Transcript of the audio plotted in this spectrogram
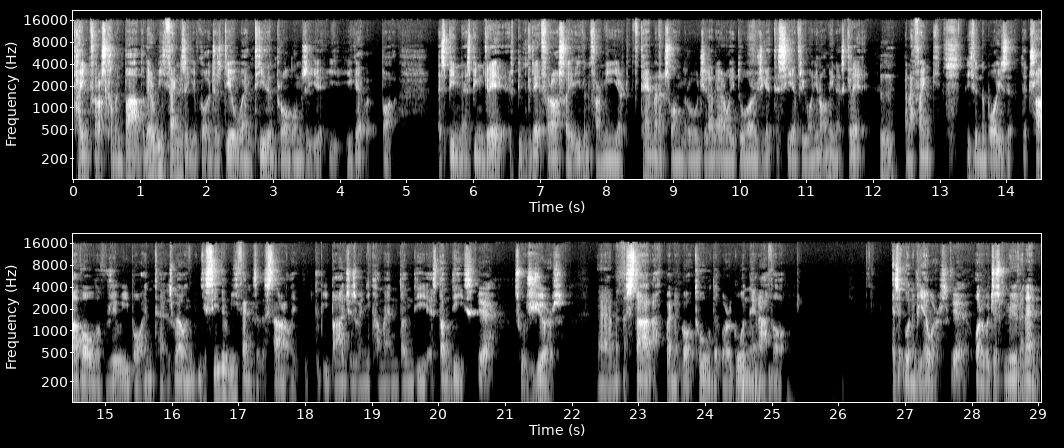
time for us coming back. But there are wee things that you've got to just deal with and teething problems that you, you, you get. But it's been it's been great. It's been great for us. Like even for me, you're ten minutes along the road. You're in early doors. You get to see everyone. You know what I mean? It's great. Mhm. And I think even the boys that, that travel have really bought into it as well. And you see the wee things at the start, like the, the wee badges when you come in. Dundee, it's Dundee's, Yeah. so it's yours. Um, at the start, when it got told that we are going there, I thought, is it going to be ours? Yeah. or are we just moving in?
